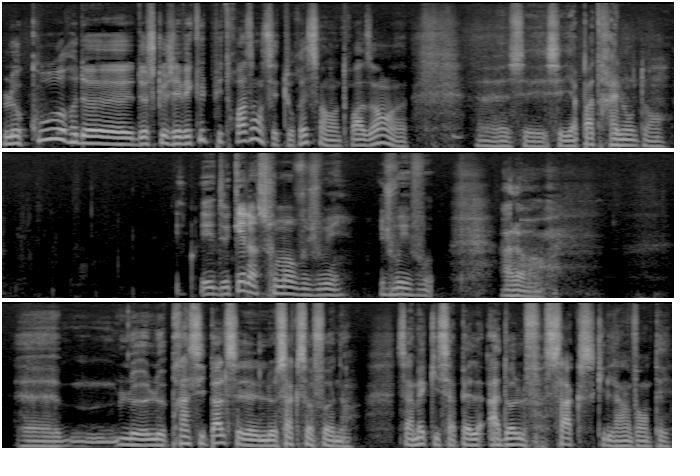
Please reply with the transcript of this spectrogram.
le cours de, ce que j'ai vécu depuis trois ans. C'est tout récent, hein, trois ans, euh, euh, c'est il n'y a pas très longtemps. Et de quel instrument vous jouez Jouez-vous? Alors, euh, le, principal, c'est le saxophone. C'est un mec qui s'appelle Adolphe Sax qui l'a inventé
